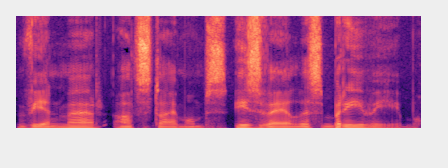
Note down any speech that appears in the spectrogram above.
vienmēr atstāja mums izvēles brīvību.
